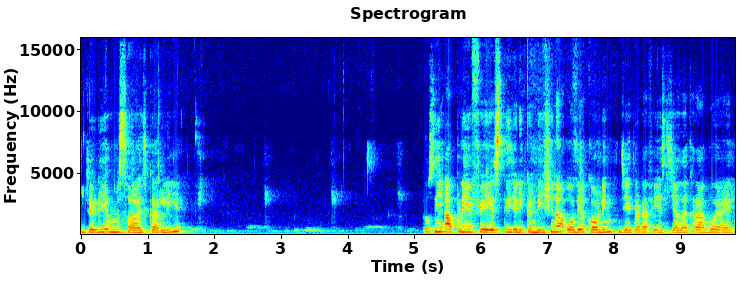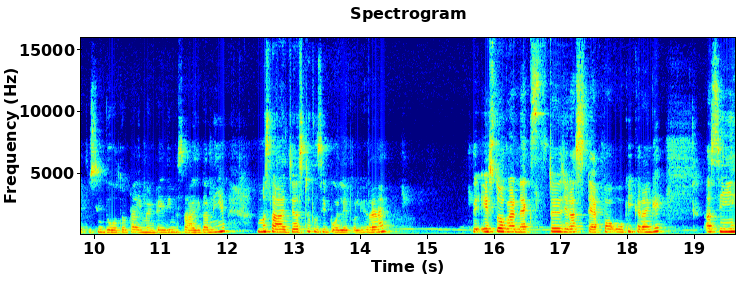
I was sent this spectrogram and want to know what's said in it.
ਜਿਹੜੀ ਆ ਮਸਾਜ ਕਰ ਲਈ ਹੈ ਤੁਸੀਂ ਆਪਣੇ ਫੇਸ ਦੀ ਜਿਹੜੀ ਕੰਡੀਸ਼ਨ ਆ, ਉਹਦੇ ਅਕੋਰਡਿੰਗ ਜੇ ਤੁਹਾਡਾ ਫੇਸ ਜ਼ਿਆਦਾ ਖਰਾਬ ਹੋਇਆ ਹੈ, ਤਾਂ ਤੁਸੀਂ 2 ਤੋਂ 2.5 ਮਿੰਟ ਇਹਦੀ ਮਸਾਜ ਕਰਨੀ ਹੈ। ਮਸਾਜ ਜਸਟ ਤੁਸੀਂ ਪੋਲੇ ਪੋਲੇ ਕਰਨਾ ਹੈ। ਤੇ ਇਸ ਤੋਂ ਅਗਲਾ ਨੈਕਸਟ ਜਿਹੜਾ ਸਟੈਪ ਆ, ਉਹ ਕੀ ਕਰਾਂਗੇ? ਅਸੀਂ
